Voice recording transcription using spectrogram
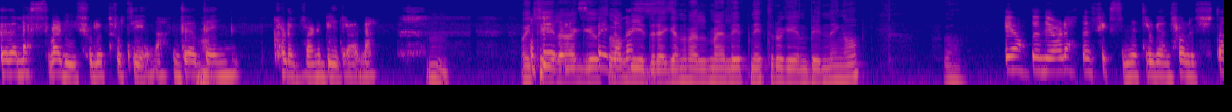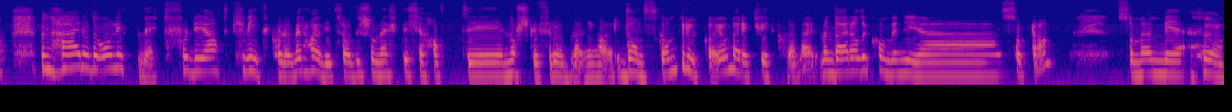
Det er det mest verdifulle proteinet. Det er mm. den kløveren bidrar med. Mm. Og i tillegg så bidrar den vel med litt nitrogenbinding òg. Ja, den gjør det. Den fikser nitrogen fra lufta. Men her er det òg litt nytt. fordi at Hvitkløver har vi tradisjonelt ikke hatt i norske frøblandinger. Danskene bruker jo bare hvitkløver. Men der har det kommet nye sorter som er mer, høy,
